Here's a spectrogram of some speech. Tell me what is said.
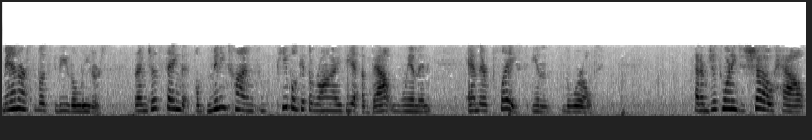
Men are supposed to be the leaders. But I'm just saying that uh, many times people get the wrong idea about women and their place in the world. And I'm just wanting to show how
